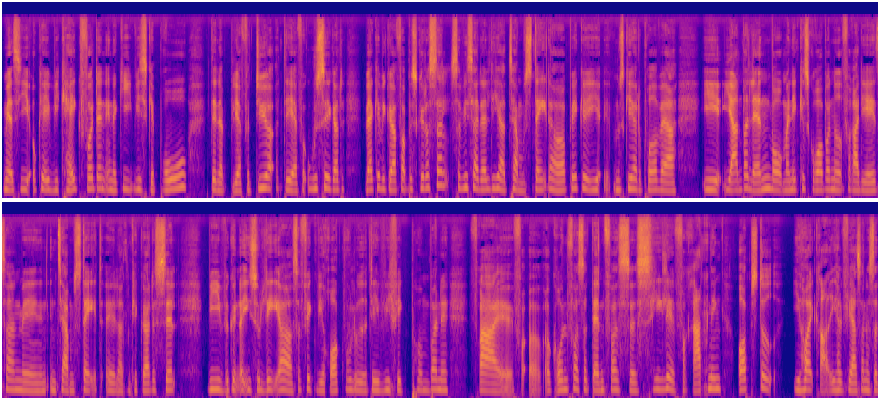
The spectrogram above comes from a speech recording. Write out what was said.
med at sige, okay, vi kan ikke få den energi, vi skal bruge. Den er, bliver for dyr, det er for usikkert. Hvad kan vi gøre for at beskytte os selv? Så vi satte alle de her termostater op. Ikke? I, måske har du prøvet at være i, i andre lande, hvor man ikke kan skrue op og ned for radiatoren med en, en termostat, eller den kan gøre det selv. Vi begyndte at isolere, og så fik vi rockwool ud af det. Vi fik på pumperne fra, øh, fra og Grundfos og Danfos øh, hele forretning opstod i høj grad i 70'erne, så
